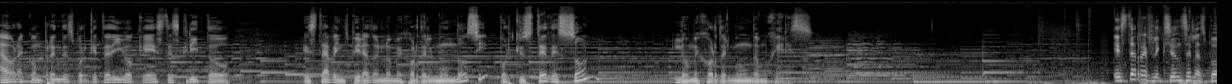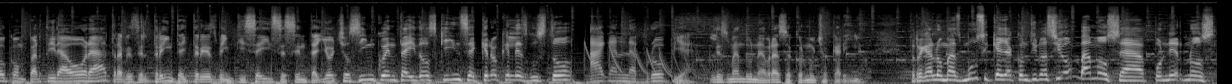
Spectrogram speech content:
Ahora comprendes por qué te digo que este escrito estaba inspirado en lo mejor del mundo? Sí, porque ustedes son lo mejor del mundo, mujeres. Esta reflexión se las puedo compartir ahora a través del 33 26 68 52 15. Creo que les gustó. Hagan la propia. Les mando un abrazo con mucho cariño. Regalo más música y a continuación vamos a ponernos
